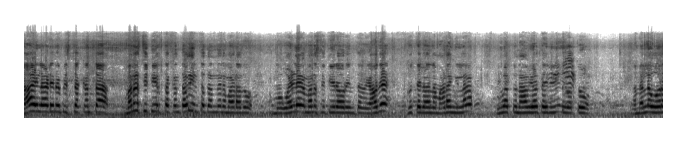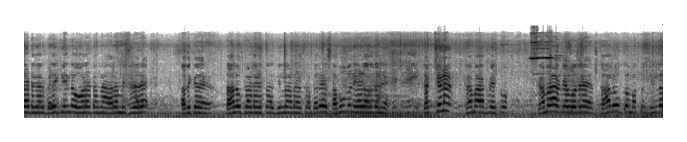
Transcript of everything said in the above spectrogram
ತಾಯ್ಲಾಡಿನ ಬಿಸ್ತಕ್ಕಂತ ಮನಸ್ಥಿತಿ ಇರ್ತಕ್ಕಂಥವ್ರು ಇಂಥ ದಂಧನೆ ಮಾಡೋದು. ಒಳ್ಳೆಯ ಮನಸ್ಥಿತಿ ಇರೋರು ಇಂಥ ಯಾವುದೇ ಕೃತ್ಯಗಳನ್ನು ಮಾಡಂಗಿಲ್ಲ. ಇವತ್ತು ನಾವು ಹೇಳ್ತಾ ಇದೀವಿ ಇವತ್ತು ನಮ್ಮೆಲ್ಲ ಹೋರಾಟಗಾರರು ಬೆಳಗ್ಗೆಯಿಂದ ಹೋರಾಟನ ಆರಂಭಿಸಿದ್ದಾರೆ. ಅದಕ್ಕೆ ತಾಲೂಕು ಆಡಳಿತ ಜಿಲ್ಲಾಡಳಿತ ಬರೇ ಸಬೂಬನ್ ಹೇಳಾರ್ದೇನೆ ತಕ್ಷಣ ಕ್ರಮ ಆಗಬೇಕು ಕ್ರಮ ಆಗದೆ ಹೋದರೆ ತಾಲೂಕು ಮತ್ತು ಜಿಲ್ಲಾ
